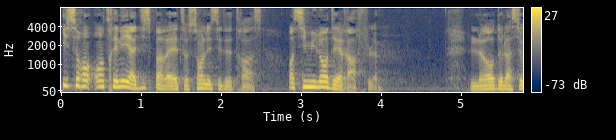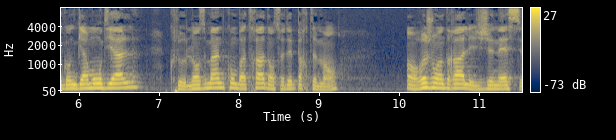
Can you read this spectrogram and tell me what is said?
il sera entraîné à disparaître sans laisser de traces, en simulant des rafles. Lors de la Seconde Guerre mondiale, Claude Lanzmann combattra dans ce département, en rejoindra les jeunesses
